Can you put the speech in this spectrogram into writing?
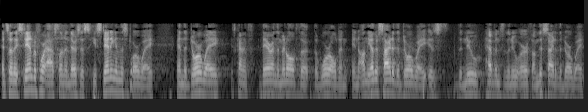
And so they stand before Aslan, and there's this, he's standing in this doorway, and the doorway is kind of there in the middle of the, the world, and, and on the other side of the doorway is the new heavens and the new earth. On this side of the doorway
